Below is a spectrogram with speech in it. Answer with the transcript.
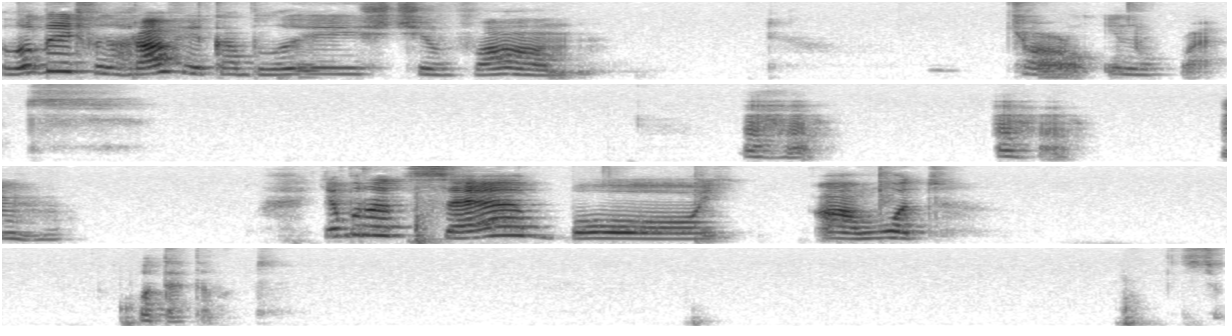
Виберіть фотографію, яка ближче вам. Curl in red. Ага. Ага. Угу. Я беру це, бо. А, вот. Вот это вот. Всё.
